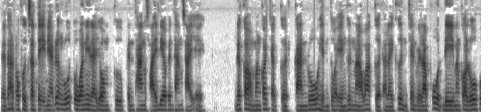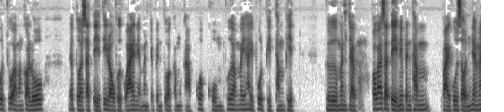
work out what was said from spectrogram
แต่ถ้าเราฝึกสติเนี่ยเรื่องรู้ตัวนี่แหละโยมคือเป็นทางสายเดียวเป็นทางสายเอก แล้วก็มันก็จะเกิดการรู้เห็นตัวเองขึ้นมาว่าเกิดอะไรขึ้น เช่น เวลาพูดดีมันก็รู้พูดชั่วมันก็รู้ แล้วตัวสติที่เราฝึกไว้เนี่ยมันจะเป็นตัวกำกับควบคุมเพื่อไม่ให้พูดผิดทำผิด คือมันจะค่ะเพราะว่าสตินี่เป็นทำฝ่ายกุศลใช่ไหม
